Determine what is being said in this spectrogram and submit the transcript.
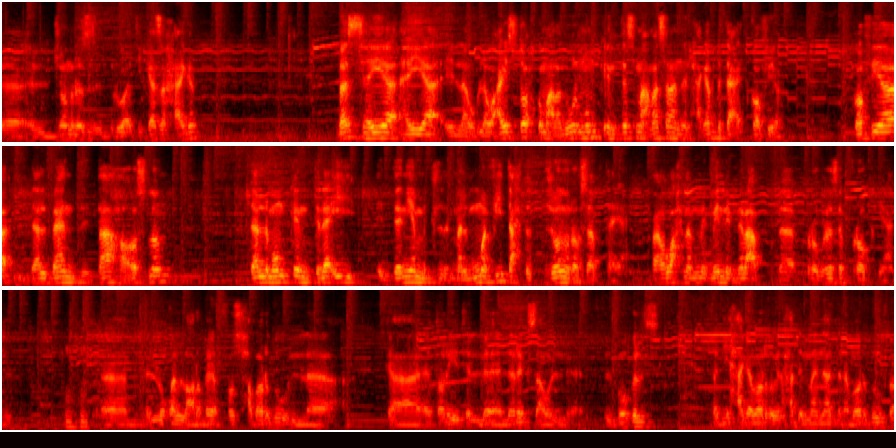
آه، ال genres دلوقتي كذا حاجة. بس هي هي لو لو عايز تحكم على نور ممكن تسمع مثلا الحاجات بتاعت كافيا. كافيا ده ال band بتاعها أصلا ده اللي ممكن تلاقي الدنيا ملمومة فيه تحت genre ثابتة يعني. فهو إحنا من اللي بنلعب progressive rock يعني. آه، باللغة العربية الفصحى برضو كطريقة ال lyrics أو ال vocals. فدي حاجة برضو إلى حد ما نادرة برضو ف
